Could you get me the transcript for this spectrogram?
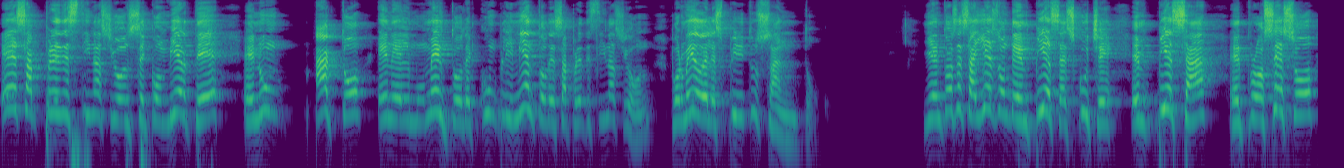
esa predestinación se convierte en un acto en el momento de cumplimiento de esa predestinación por medio del Espíritu Santo. Y entonces ahí es donde empieza, escuche, empieza el proceso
